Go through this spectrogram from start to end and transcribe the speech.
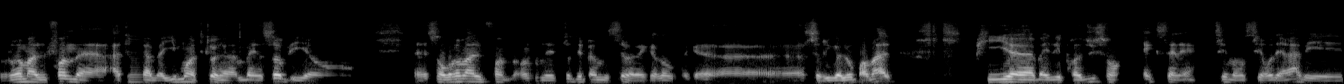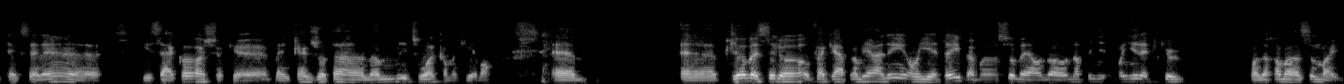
vraiment le fun à, à travailler. Moi, en tout cas, j'aime bien ça. Puis, on- ils sont vraiment le fun. On est tous des permissifs avec eux autres. Euh, c'est rigolo pas mal. Puis, euh, ben, les produits sont excellents. Tu sais, mon sirop d'érable est excellent. euh, et ça coche. Que, ben, quand je vais t'en emmener, tu vois comment il est bon. Euh, euh, puis là, ben, c'est là. Fait la première année, on y était. Puis après ça, ben, on a, on a pogné- la piqûre. On a commencé de même,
